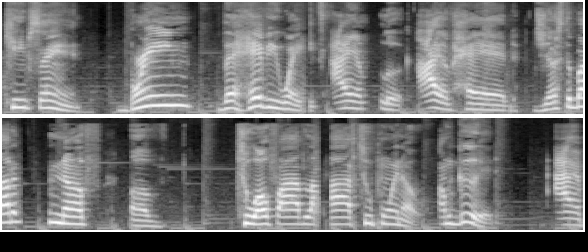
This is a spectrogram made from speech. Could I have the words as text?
keep saying? Bring the heavyweights. I am look, I have had just about enough of 205 live 2.0. I'm good. I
